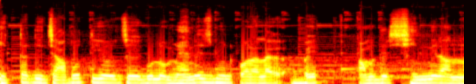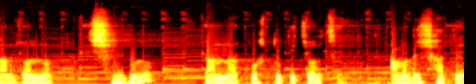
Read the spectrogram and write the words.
ইত্যাদি যাবতীয় যেগুলো ম্যানেজমেন্ট করা লাগবে আমাদের সিন্নি রান্নার জন্য, সেগুলো রান্নার প্রস্তুতি চলছে। আমাদের সাথে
